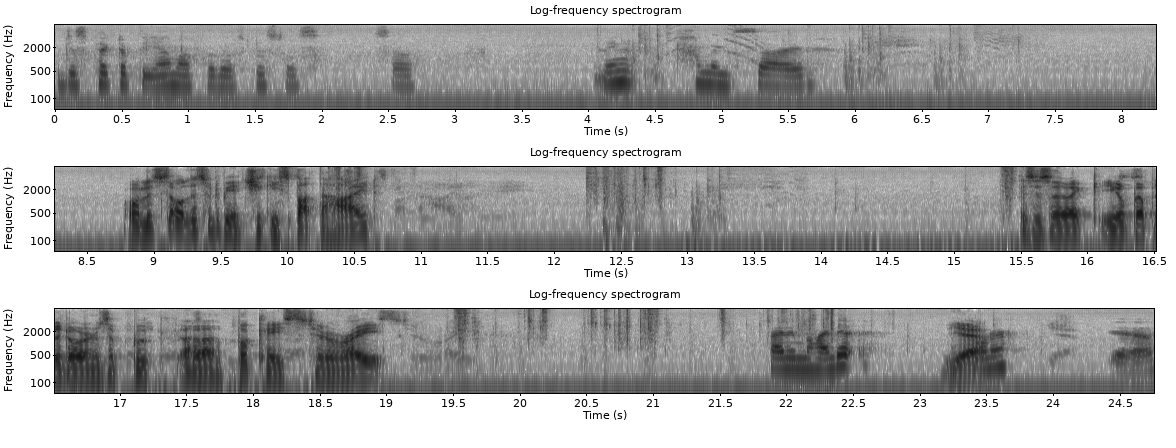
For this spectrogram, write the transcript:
I just picked up the ammo for those pistols, so I didn't come inside. Oh, this oh this would be a cheeky spot to hide. This is a, like you open up the door and there's a book uh, bookcase to the right. Hiding behind it? In the Yeah, Corner? Yeah.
